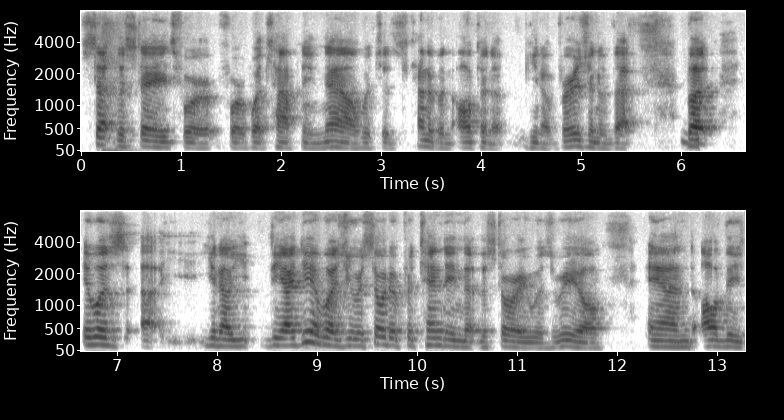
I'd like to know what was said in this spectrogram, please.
set the stage for for what's happening now, which is kind of an alternate, you know, version of that. Mm-hmm. But it was, uh, you know, the idea was you were sort of pretending that the story was real, and all these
